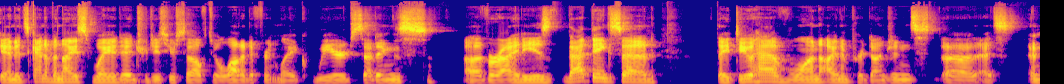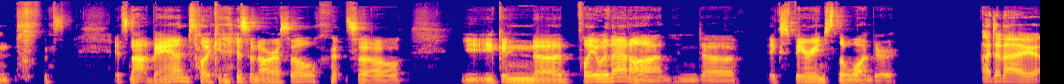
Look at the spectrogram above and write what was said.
again, it's kind of a nice way to introduce yourself to a lot of different, like, weird settings uh, varieties. That being said, they do have one item per dungeons. Uh, it's and it's not banned like it is in RSL. so you, you can uh, play with that on and uh, experience the wonder. I don't know.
